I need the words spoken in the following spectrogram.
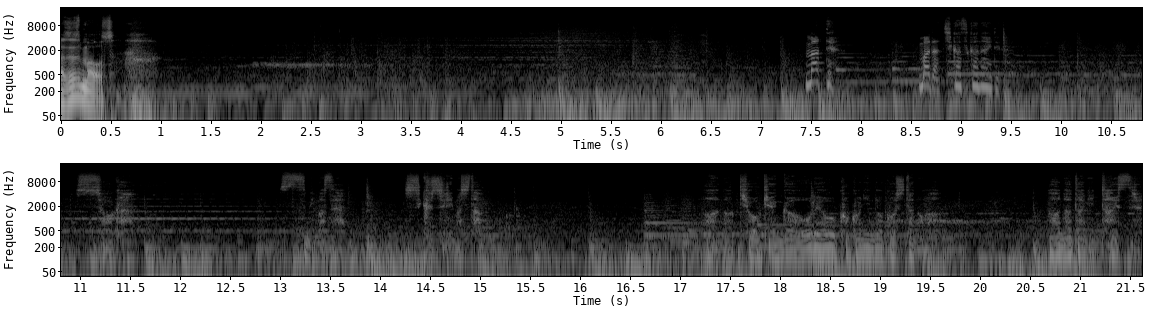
Das ist Moos. 近づかないで。将軍すみません。しくじりました。あの狂犬が俺をここに残したのはあなたに対する。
